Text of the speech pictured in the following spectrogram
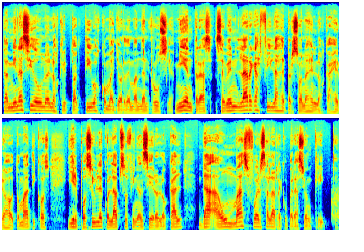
también ha sido uno de los criptoactivos con mayor demanda en Rusia, mientras se ven largas filas de personas en los cajeros automáticos y el posible colapso financiero local da aún más fuerza a la recuperación cripto.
